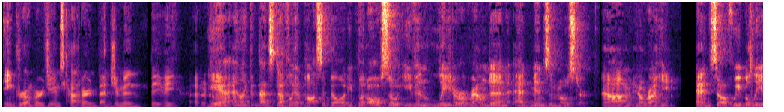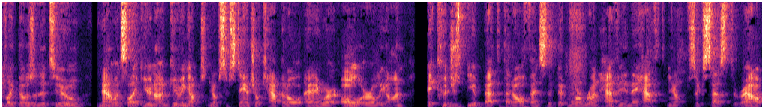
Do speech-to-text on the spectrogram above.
Ingram or James Conner and Benjamin, maybe. I don't know. Yeah, and like that's definitely a possibility. But also even later around an Edmonds and Mostert, um, you know, Raheem. And so if we believe like those are the two, now it's like you're not giving up, you know, substantial capital anywhere at all early on. It could just be a bet that that offense is a bit more run heavy and they have, you know, success throughout.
